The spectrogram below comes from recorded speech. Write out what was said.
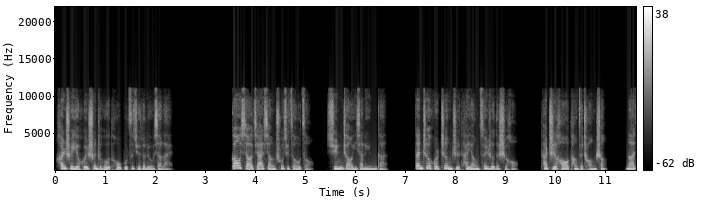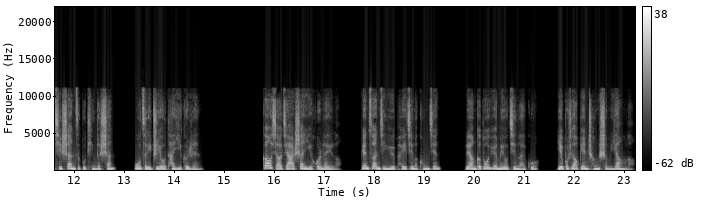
汗水也会顺着额头不自觉的流下来。高小佳想出去走走，寻找一下灵感，但这会儿正值太阳最热的时候，他只好躺在床上，拿起扇子不停的扇。屋子里只有他一个人。高小佳扇一会儿累了，便钻进玉佩进了空间。两个多月没有进来过，也不知道变成什么样了。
